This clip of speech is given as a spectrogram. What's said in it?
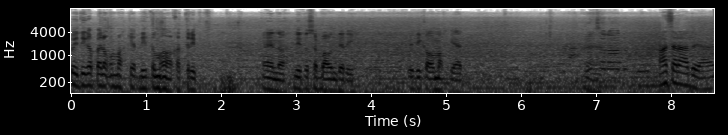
pwede ka palang umakyat dito mga katrip. Ayan o, dito sa boundary. Pwede ka umakyat. Sarado bro. Ah, sarado yan.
